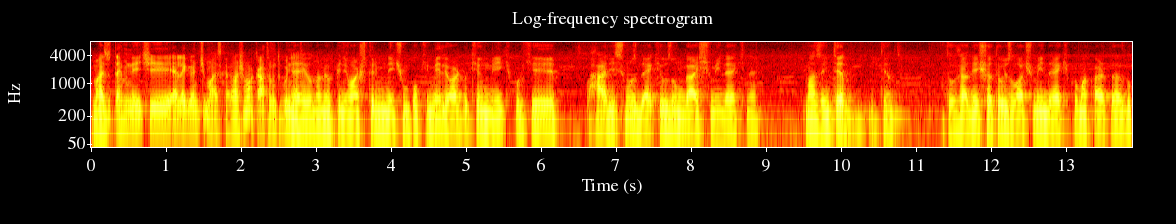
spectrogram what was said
Mas o Terminate é elegante demais, cara. Eu acho uma carta muito bonita. É, eu, na minha opinião, acho o Terminate um pouquinho melhor do que o Unmake, porque raríssimos decks usam Geist main deck, né? Mas eu entendo, entendo. Então já deixa teu slot main deck pra uma carta do,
